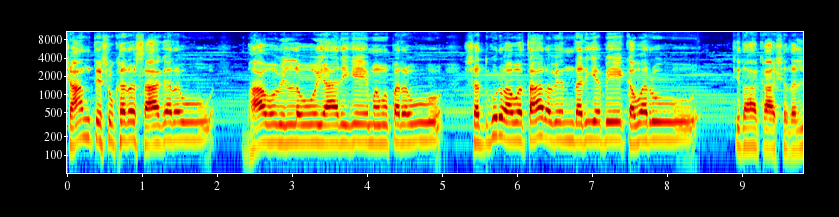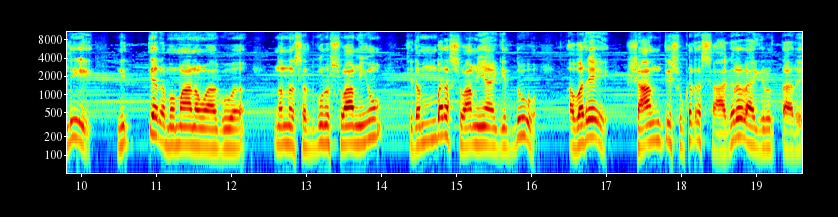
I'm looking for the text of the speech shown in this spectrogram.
ಶಾಂತಿ ಸುಖದ ಸಾಗರವು, ಭಾವವಿಲ್ಲವೋ ಯಾರಿಗೆ ಮಮ ಪರವು, ಸದ್ಗುರು ಅವತಾರವೆಂದರಿಯಬೇಕವರು. ಚಿದಾಕಾಶದಲ್ಲಿ ನಿತ್ಯ ರಮಮಾನವಾಗುವ ನನ್ನ ಸದ್ಗುರು ಸ್ವಾಮಿಯು ಚಿದಂಬರ ಸ್ವಾಮಿಯಾಗಿದ್ದು, ಅವರೇ ಶಾಂತಿ ಸುಖದ ಸಾಗರರಾಗಿರುತ್ತಾರೆ.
